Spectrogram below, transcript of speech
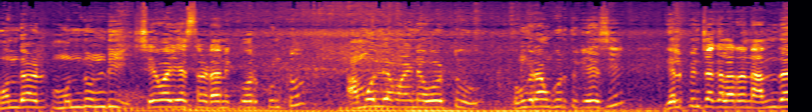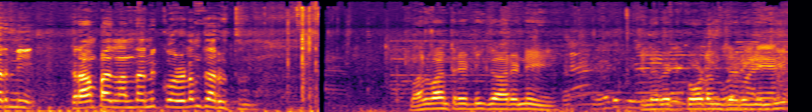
ముంద ముందుండి సేవ చేస్తాడని కోరుకుంటూ అమూల్యమైన ఓటు ఉంగరం గుర్తుకేసి గెలిపించగలరని అందరినీ గ్రామ ప్రజలందరినీ కోరడం జరుగుతుంది. బల్వంత్ రెడ్డి గారిని నిలబెట్టుకోవడం జరిగింది.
